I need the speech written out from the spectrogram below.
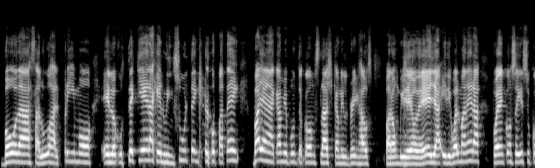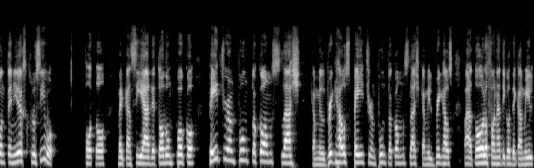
boda, saludos al primo, eh, lo que usted quiera, que lo insulten, que lo pateen, vayan a cambio.com slash Camille Brickhouse para un video de ella y de igual manera pueden conseguir su contenido exclusivo, foto, mercancía, de todo un poco, patreon.com slash Camille Brickhouse, patreon.com slash Camille Brickhouse para todos los fanáticos de Camille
